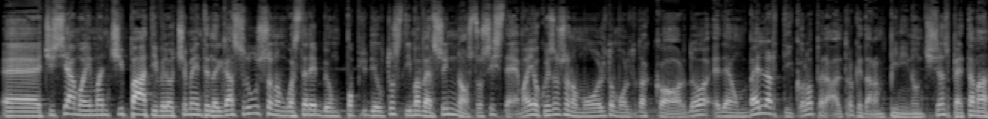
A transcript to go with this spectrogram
Eh, ci siamo emancipati velocemente dal gas russo. Non guasterebbe un po' più di autostima verso il nostro sistema. Io questo sono molto, molto d'accordo. Ed è un bell'articolo, peraltro, che da rampini non ci si aspetta. Ma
